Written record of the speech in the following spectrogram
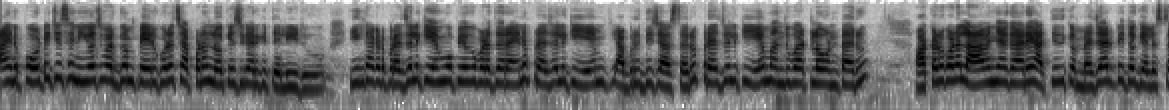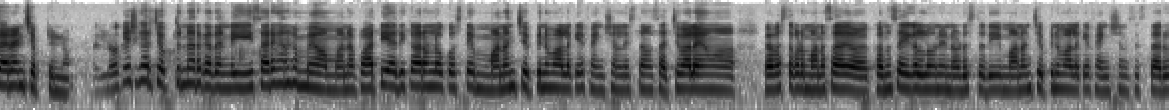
ఆయన పోటీ చేసే నియోజకవర్గం పేరు కూడా చెప్పడం లోకేష్ గారికి తెలియదు ఇంకా అక్కడ ప్రజలకి ఏం ఉపయోగపడతారు? ఆయన ప్రజలకి ఏం అభివృద్ధి చేస్తారు? ప్రజలకి ఏం అందుబాటులో ఉంటారు? అక్కడ కూడా లావణ్య గారే అత్యధిక మెజారిటీతో గెలుస్తారని చెప్తున్నాం. లోకేష్ గారు చెప్తున్నారు కదండి ఈసారి కనుక మన పార్టీ అధికారంలోకి వస్తే మనం చెప్పిన వాళ్ళకే పెన్షన్లు ఇస్తాం సచివాలయం వ్యవస్థ కూడా మన కనుసైగల్లోనే నడుస్తుంది మనం చెప్పిన వాళ్ళకే పెన్షన్స్ ఇస్తారు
